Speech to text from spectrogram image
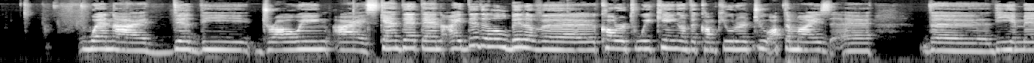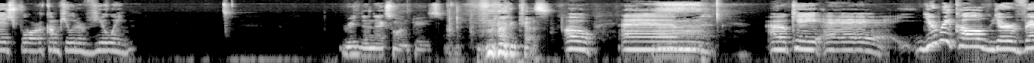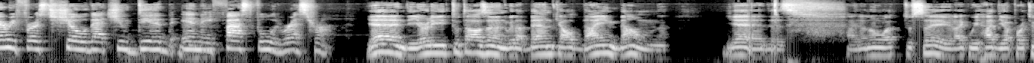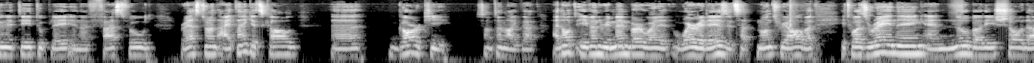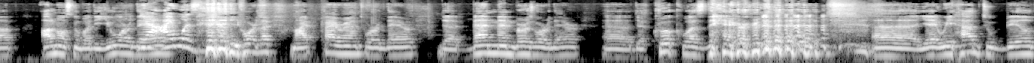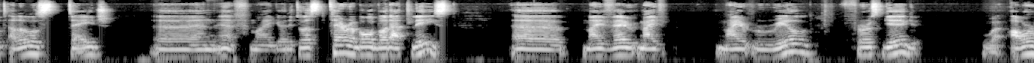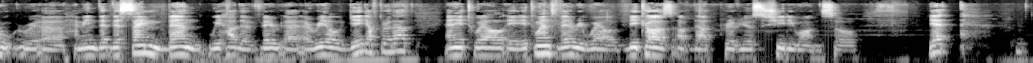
when I did the drawing, I scanned it and I did a little bit of uh, color tweaking on the computer to optimize uh, the the image for computer viewing. Read the next one, please. Because Oh, um, okay. Uh, you recall your very first show that you did in a fast food restaurant. yeah, in the early 2000 with a band called Dying Down. Yeah, that's, I don't know what to say. Like we had the opportunity to play in a fast food restaurant. I think it's called uh, Gorky, something like that. I don't even remember when it, where it is. It's at Montreal, but it was raining and nobody showed up. Almost nobody. You were there. Yeah, I was there. you were there. My parents were there. The band members were there. Uh, the cook was there. uh, yeah, we had to build a little stage, uh, and eh, my God, it was terrible. But at least uh, my very my my real first gig our uh, I mean the, the same band we had a very uh, a real gig after that and it well it went very well because of that previous shitty one so yeah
